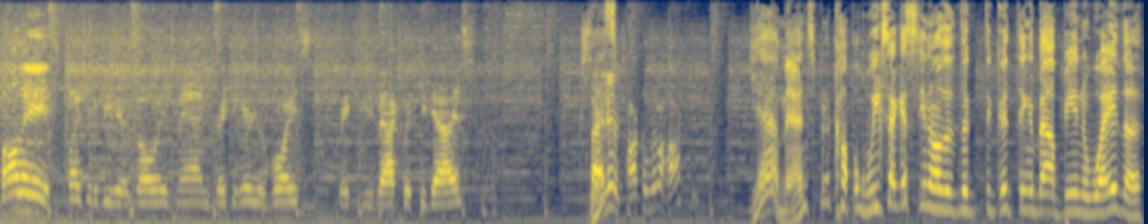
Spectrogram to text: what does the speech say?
Paulie, it's a pleasure to be here as always, man. Great to hear your voice. Great to be back with you guys. Excited to talk a little hockey. Yeah, man, it's been a couple weeks. I guess you know the, the, the good thing about being away, the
